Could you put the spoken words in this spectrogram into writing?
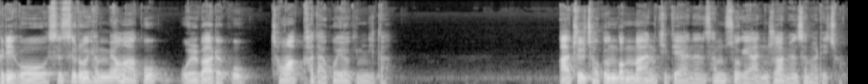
그리고 스스로 현명하고 올바르고 정확하다고 여깁니다. 아주 적은 것만 기대하는 삶 속에 안주하면서 말이죠.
